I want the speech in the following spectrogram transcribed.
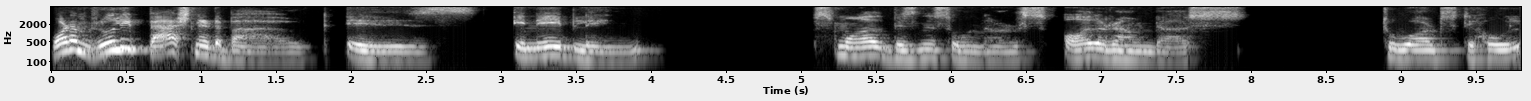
What I'm really passionate about is enabling small business owners all around us towards the whole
